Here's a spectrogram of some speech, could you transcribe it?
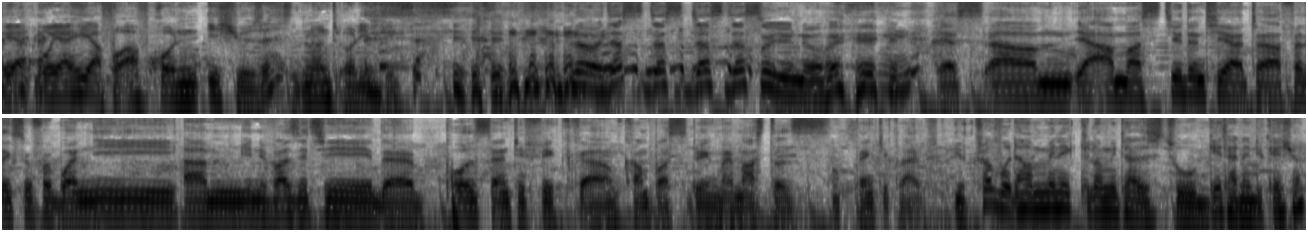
we, are, we are here for AFCON issues, eh? not Olympics. no, just just just just so you know. yes, um, yeah, I'm a student here at uh, Felix Houphouët-Boigny um, University, the Paul Scientific um, campus, doing my masters. Thank you, Clive. you traveled how many kilometers to get an education?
